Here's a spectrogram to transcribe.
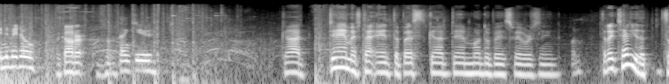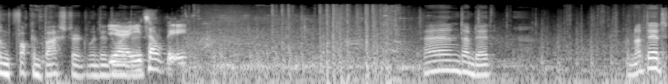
In the middle. I got her. Thank you. God damn if that ain't the best goddamn mother base we've ever seen. Did I tell you that some fucking bastard went into Yeah, my you base? told me. And I'm dead. I'm not dead.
